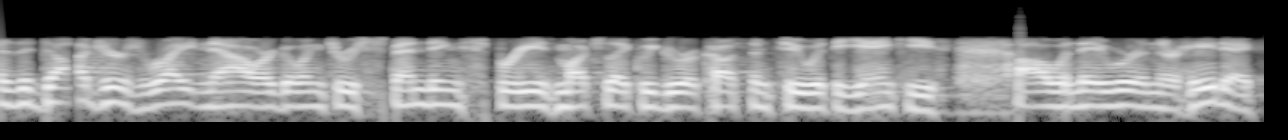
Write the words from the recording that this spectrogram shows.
as the Dodgers right now are going through spending sprees, much like we grew accustomed to with the Yankees uh, when they were in their heyday.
